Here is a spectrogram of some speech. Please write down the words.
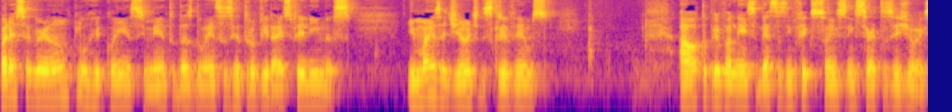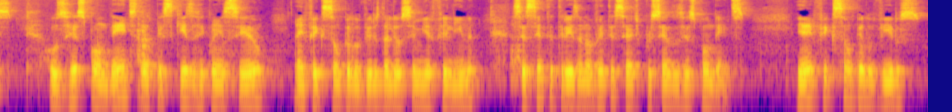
Parece haver amplo reconhecimento das doenças retrovirais felinas. E mais adiante descrevemos a alta prevalência dessas infecções em certas regiões. Os respondentes da pesquisa reconheceram a infecção pelo vírus da leucemia felina, 63 a 97% dos respondentes, e a infecção pelo vírus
